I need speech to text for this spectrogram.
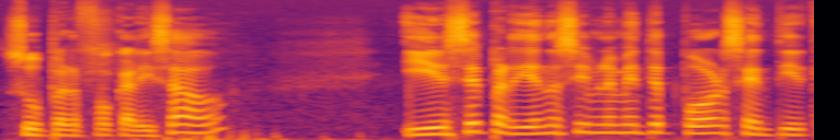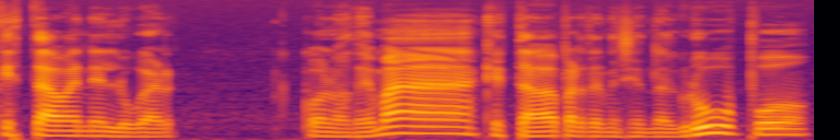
súper focalizado. Irse perdiendo simplemente por sentir que estaba en el lugar con los demás, que estaba perteneciendo al grupo,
